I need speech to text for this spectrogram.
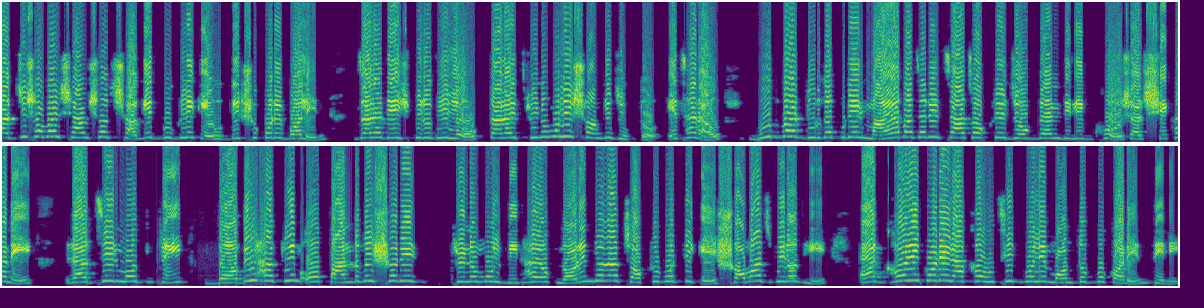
রাজ্যসভার সাংসদ সাগেদ গুগলেকে উদ্দেশ্য করে বলেন, যারা দেশবিরোধী লোক, তারাই তৃণমূলের সঙ্গে যুক্ত। এছাড়াও বুধবার দুর্গাপুরের মায়াবাজারে চা চক্রে যোগ দেন দিলীপ ঘোষ আর সেখানে রাজ্যের মন্ত্রী ববি হাকিম ও পাণ্ডবেশ্বরের তৃণমূল বিধায়ক নরেন্দ্রনাথ চক্রবর্তীকে সমাজ বিরোধী এক ঘরে করে রাখা উচিত বলে মন্তব্য করেন তিনি।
